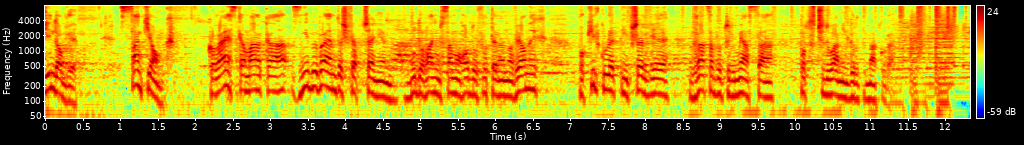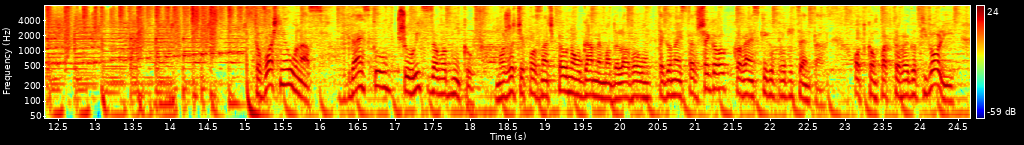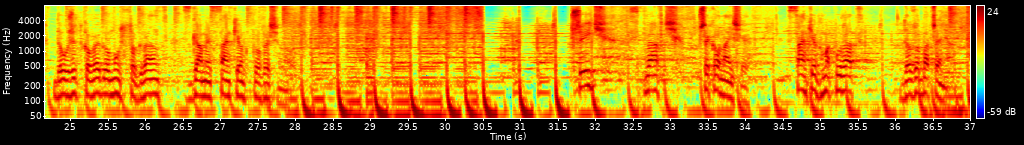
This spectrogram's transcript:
Dzień dobry. Sankyong. Koreańska marka z niebywałym doświadczeniem w budowaniu samochodów uterenowionych po kilkuletniej przerwie wraca do Trójmiasta pod skrzydłami grupy Makurat. To właśnie u nas, w Gdańsku, przy ulicy Zawodników, możecie poznać pełną gamę modelową tego najstarszego koreańskiego producenta. Od kompaktowego Tivoli do użytkowego Musto Grand z gamy Sankyong Professional. Przyjdź, sprawdź, przekonaj się. Sankyong Makurat, do zobaczenia.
